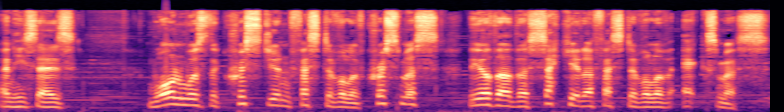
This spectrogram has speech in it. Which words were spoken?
And he says, one was the Christian festival of Christmas, the other the secular festival of Xmas.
